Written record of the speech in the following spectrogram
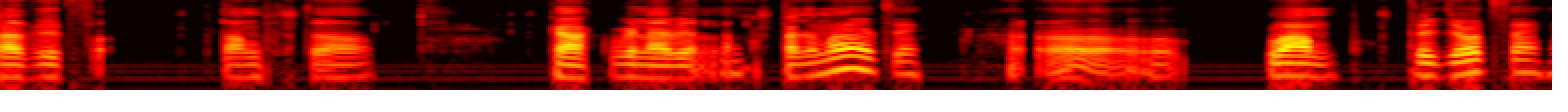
позиция, потому что, как вы, наверное, понимаете, э, вам придется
